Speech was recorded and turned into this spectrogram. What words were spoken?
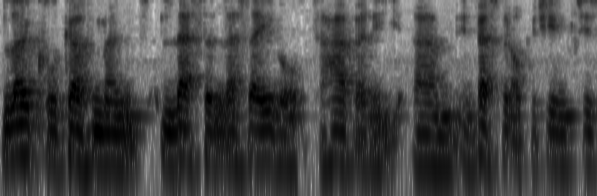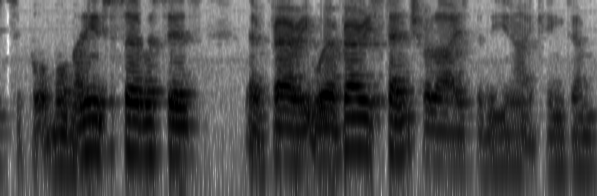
local government less and less able to have any um, investment opportunities to put more money into services. They're very, we're very centralized in the United Kingdom,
